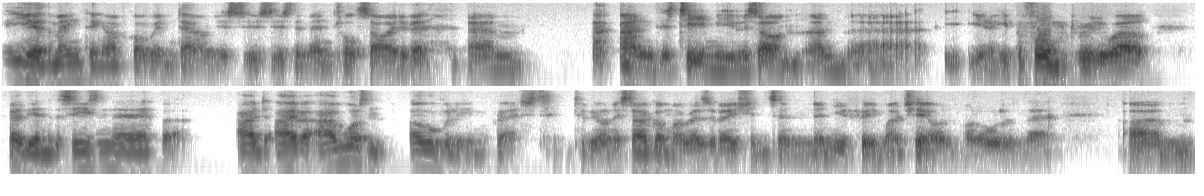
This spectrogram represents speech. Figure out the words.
yeah, the main thing I've got written down is is, is the mental side of it. Um, and the team he was on, and uh, you know he performed really well at the end of the season there. But I'd, I I wasn't overly impressed to be honest. I've got my reservations, and, and you've pretty much hit on, on all of them there. Um,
